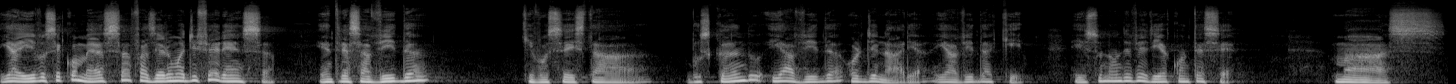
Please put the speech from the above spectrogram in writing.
E aí você começa a fazer uma diferença entre essa vida que você está buscando e a vida ordinária e a vida aqui. Isso não deveria acontecer. Mas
